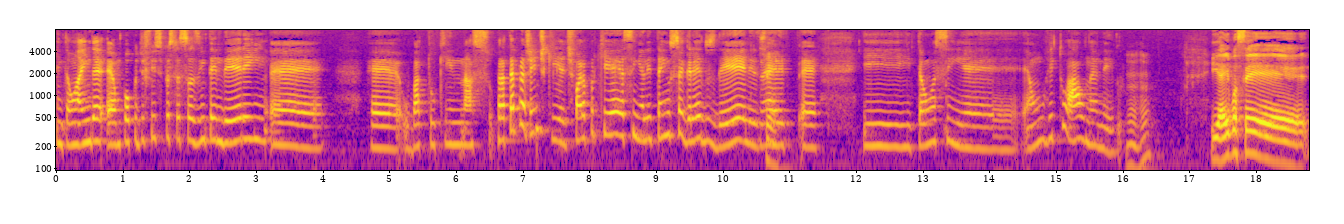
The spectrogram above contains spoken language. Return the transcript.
então ainda é um pouco difícil para as pessoas entenderem é, é, o batuque para até para gente que é de fora porque assim ele tem os segredos deles né? Ele, é, e então assim é, é um ritual né negro? Uhum. e aí você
